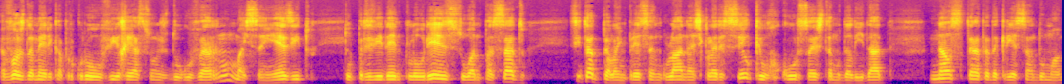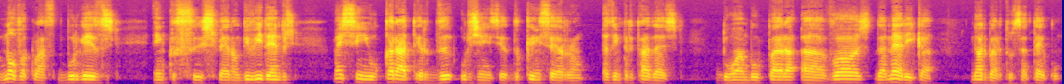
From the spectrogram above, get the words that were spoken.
A Voz da América procurou ouvir reações do governo, mas sem êxito. O presidente Lourenço, ano passado, citado pela imprensa angolana, esclareceu que o recurso a esta modalidade não se trata da criação de uma nova classe de burgueses em que se esperam dividendos, mas sim o caráter de urgência de que encerram as empreitadas do AMBO para a Voz da América, Norberto Sateco.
